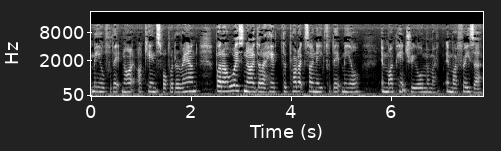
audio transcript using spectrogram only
meal for that night, I can swap it around. But I always know that I have the products I need for that meal in my pantry or in my, in my freezer.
